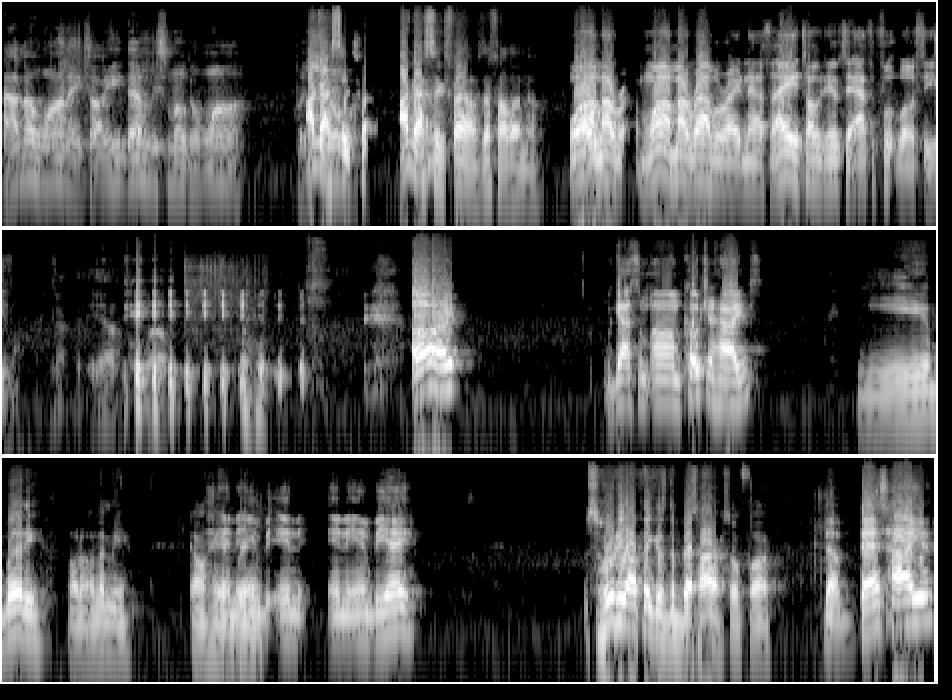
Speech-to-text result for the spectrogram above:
I know Juan ain't talking. He definitely smoking Juan. For I got sure. six. I got six fouls. That's all I know. Juan, my Juan, my rival right now, so I ain't talking to him till after football season. Yeah. Well, All right, we got some um coaching hires Yeah, buddy. Hold on. Let me go ahead. in And the bring. NB in in the NBA. So who do y'all think is the best hire so far? The best hire.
